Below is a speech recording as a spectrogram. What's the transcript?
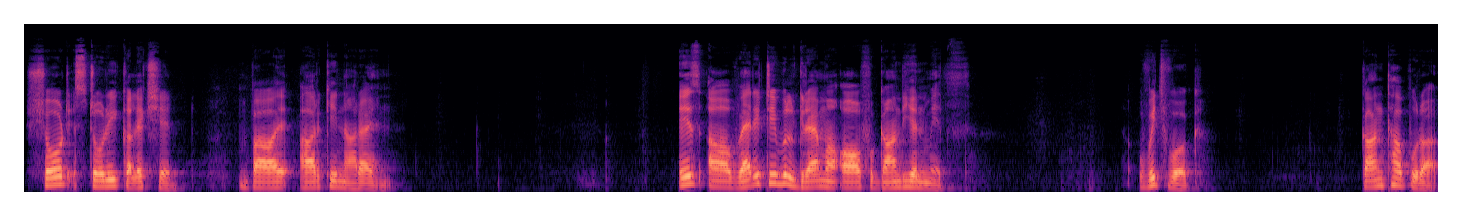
short story collection by R.K. Narayan. Is a veritable grammar of Gandhian myth. Which work? Kanthapura.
